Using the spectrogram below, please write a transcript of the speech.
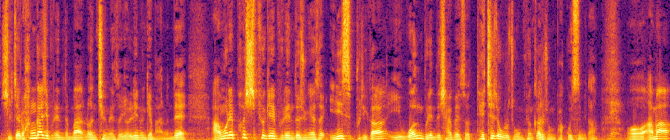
실제로 한 가지 브랜드만 런칭을 해서 열리는 게 많은데 아무래 퍼시픽의 브랜드 중에서 이니스프리가 이 원 브랜드 샵에서 대체적으로 좋은 평가를 좀 받고 있습니다. 네. 어, 아마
